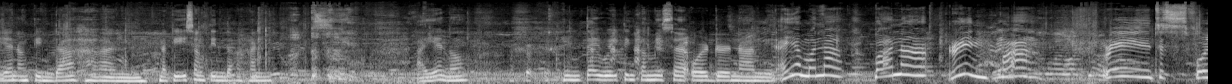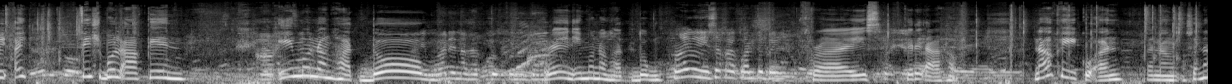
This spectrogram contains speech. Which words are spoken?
Yan ang tindahan. Nag-iisang tindahan. Ayan oh. Hintay, waiting kami sa order namin. Ayan, mana. Paana. Rin, pa. Rin, just for, ay, fishball akin. Imo ng hotdog. Mo na? Rain, imo ng hotdog. May isa ka kwanto ba? Fries. Kiri ahap. Nakakikuan ka ng, sana?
